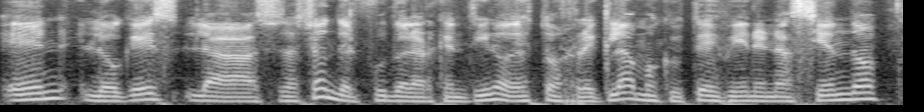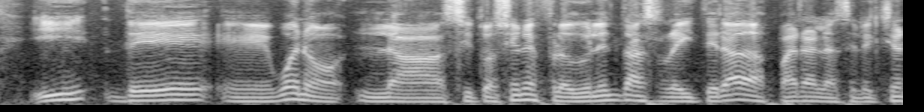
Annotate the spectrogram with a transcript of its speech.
en lo que es la Asociación del Fútbol Argentino de estos reclamos que ustedes vienen haciendo y de, eh, bueno, las situaciones fraudulentas reiteradas para las elecciones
